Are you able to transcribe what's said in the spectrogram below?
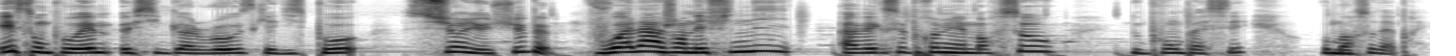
Et son poème A Single Rose qui est dispo sur YouTube. Voilà, j'en ai fini avec ce premier morceau. Nous pouvons passer au morceau d'après.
